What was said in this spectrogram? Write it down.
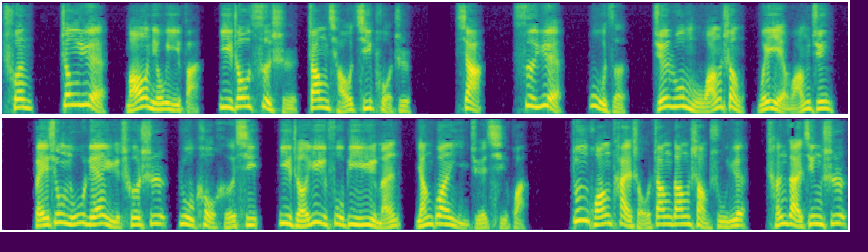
春正月，牦牛已反，益州刺史张乔击破之。夏四月戊子，绝如母王胜为野王君。北匈奴连与车师入寇河西，义者欲复闭玉门，阳关以绝其患。敦煌太守张当上书曰。臣在京师，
